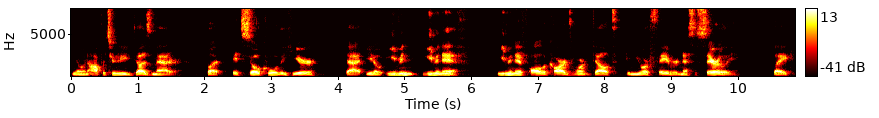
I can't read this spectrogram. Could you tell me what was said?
You know, an opportunity does matter, but it's so cool to hear that you know even even if even if all the cards weren't dealt in your favor necessarily, like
